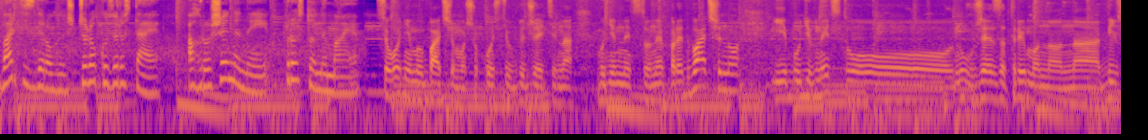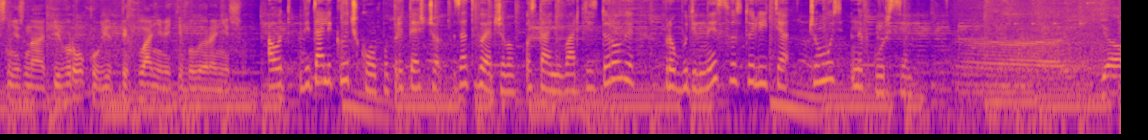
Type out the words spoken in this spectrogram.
Вартість дороги щороку зростає, а грошей на неї просто немає. Сьогодні ми бачимо, що коштів в бюджеті на будівництво не передбачено, і будівництво ну, вже затримано на більш ніж на півроку від тих планів, які були раніше. А от Віталій Кличко, попри те, що затверджував останню вартість дороги, про будівництво століття чомусь не в курсі. Я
